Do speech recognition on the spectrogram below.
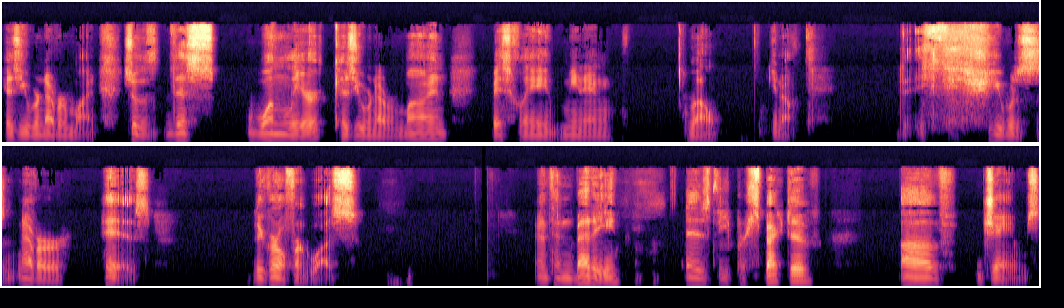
because you were never mine. So this one lyric, because you were never mine, basically meaning, well, you know, she was never his. The girlfriend was. And then Betty is the perspective of James.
